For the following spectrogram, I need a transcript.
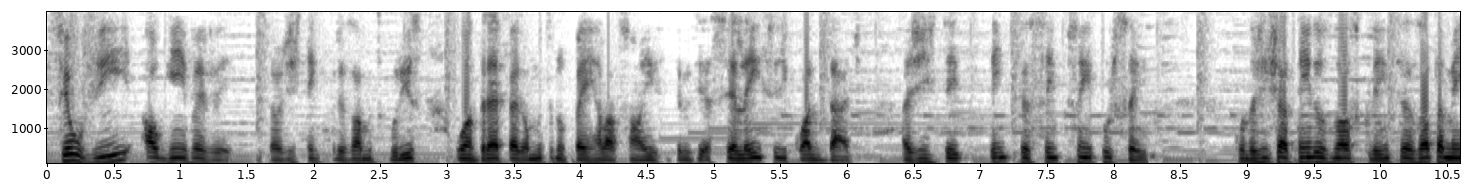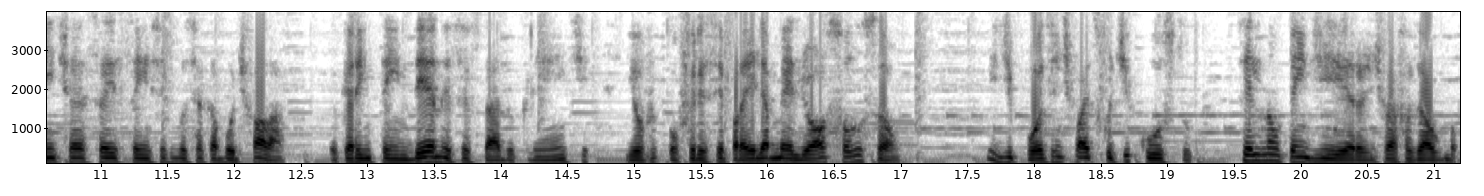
se eu vi, alguém vai ver. Então a gente tem que prezar muito por isso. O André pega muito no pé em relação a isso, em excelência de qualidade. A gente tem, tem que ser sempre 100%. Quando a gente atende os nossos clientes, é exatamente essa essência que você acabou de falar. Eu quero entender a necessidade do cliente e oferecer para ele a melhor solução. E depois a gente vai discutir custo. Se ele não tem dinheiro, a gente vai fazer algo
